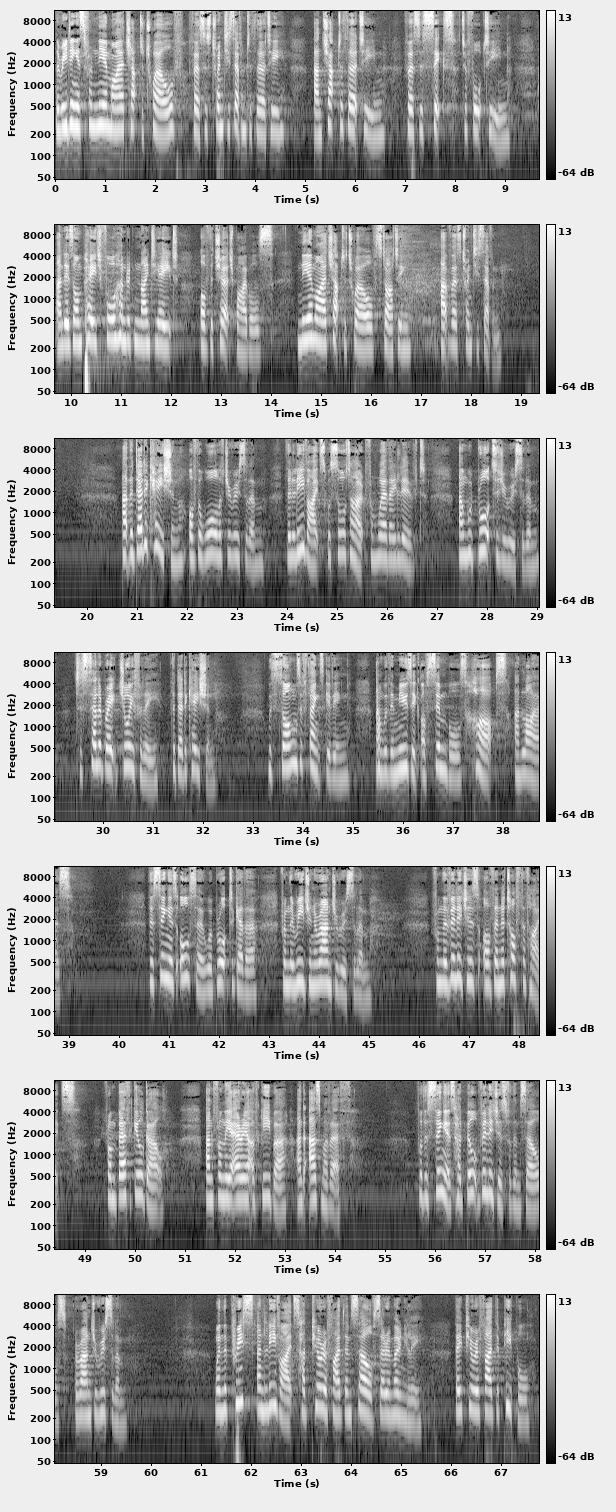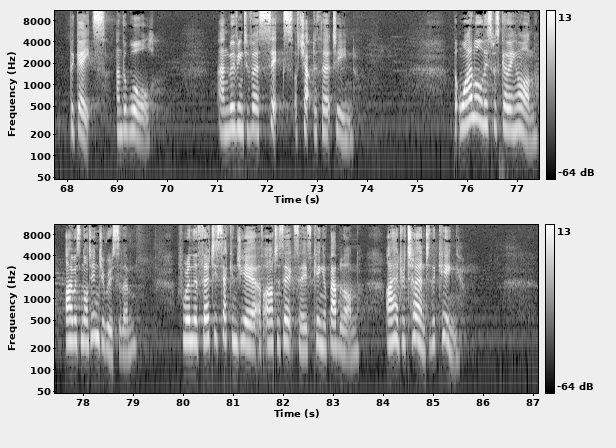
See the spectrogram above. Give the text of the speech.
The reading is from Nehemiah chapter 12, verses 27 to 30, and chapter 13, verses 6 to 14, and is on page 498 of the Church Bibles. Nehemiah chapter 12, starting at verse 27. At the dedication of the wall of Jerusalem, the Levites were sought out from where they lived and were brought to Jerusalem to celebrate joyfully the dedication with songs of thanksgiving and with the music of cymbals, harps, and lyres. The singers also were brought together from the region around Jerusalem, from the villages of the Netophathites, from Beth Gilgal, and from the area of Geba and Azmaveth for the singers had built villages for themselves around Jerusalem. When the priests and Levites had purified themselves ceremonially, they purified the people, the gates, and the wall. And moving to verse 6 of chapter 13. But while all this was going on, I was not in Jerusalem, for in the 32nd year of Artaxerxes, king of Babylon, I had returned to the king.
